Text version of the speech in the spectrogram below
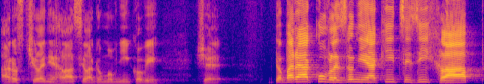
a rozčileně hlásila domovníkovi, že do baráku vlezl nějaký cizí chláp.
